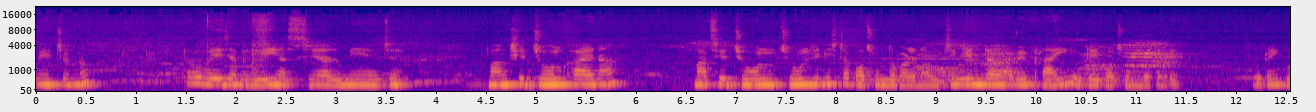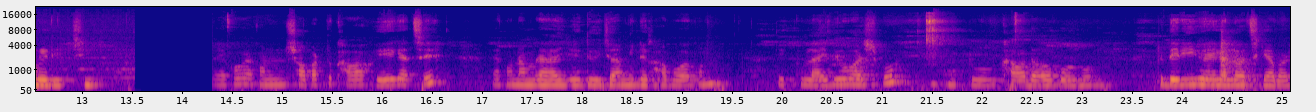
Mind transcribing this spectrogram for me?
মেয়ের জন্য। ওটাও হয়ে যাবে, হয়েই আসছে। আর মেয়ে হচ্ছে মাংসের ঝোল খায় না, মাছের ঝোল ঝোল জিনিসটা পছন্দ করে না। ও চিকেনটা হবে ফ্রাই ওটাই পছন্দ করে। ওটাই করে দিচ্ছি। দেখো, এখন সবার তো খাওয়া হয়ে গেছে। এখন আমরা এই যে দুই মিলে খাব এখন। একটু লাইভেও আসব, একটু খাওয়া দাওয়া করব। একটু দেরি হয়ে গেল আজকে আবার।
